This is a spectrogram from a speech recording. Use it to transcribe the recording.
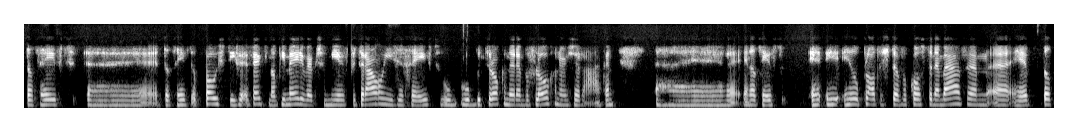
dat, heeft, eh, dat heeft ook positieve effecten op je medewerkers. Hoe meer vertrouwen je ze geeft, hoe, hoe betrokkener en bevlogener ze raken. Eh, en dat heeft he- he- heel plat als je het over kosten en baten eh, hebt. Dat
